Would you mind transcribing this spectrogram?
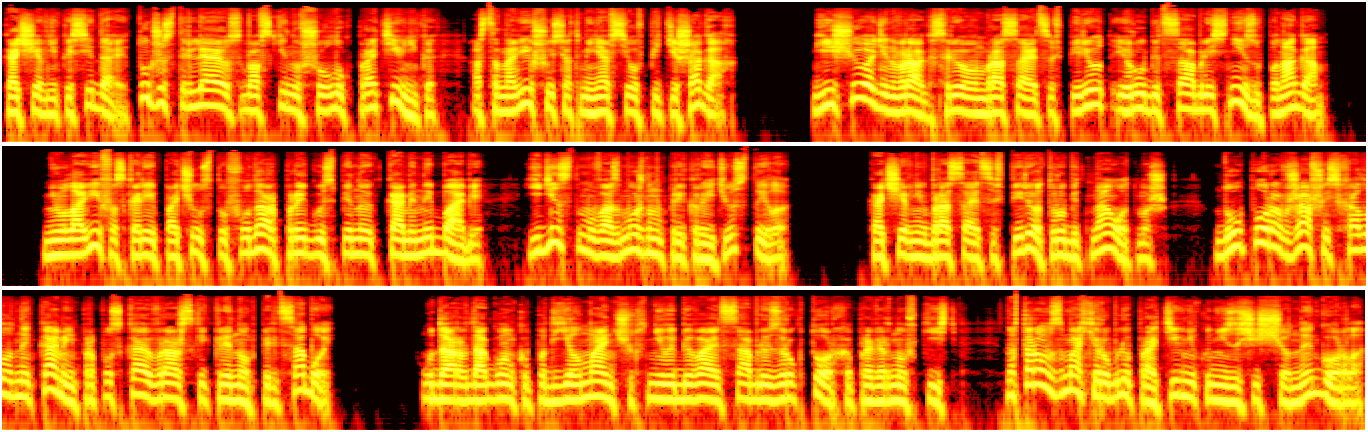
Кочевник оседает. Тут же стреляю во вскинувшего лук противника, остановившуюся от меня всего в пяти шагах. Еще один враг с ревом бросается вперед и рубит саблей снизу, по ногам. Не уловив, а скорее почувствовав удар, прыгаю спиной к каменной бабе, единственному возможному прикрытию с тыла. Кочевник бросается вперед, рубит наотмашь. До упора, вжавшись в холодный камень, пропускаю вражеский клинок перед собой. Удар вдогонку под елмань чуть не выбивает саблю из рук торха, провернув кисть. На втором взмахе рублю противнику незащищенное горло.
